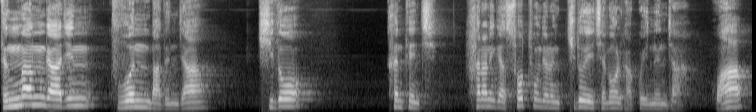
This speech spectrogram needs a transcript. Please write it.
등만 가진 구원받은 자, 기도 컨텐츠, 하나님과 소통되는 기도의 제목을 갖고 있는 자와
